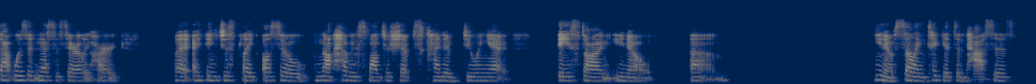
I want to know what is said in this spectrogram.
that wasn't necessarily hard. But I think just like also not having sponsorships, kind of doing it based on you know, um, you know, selling tickets and passes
